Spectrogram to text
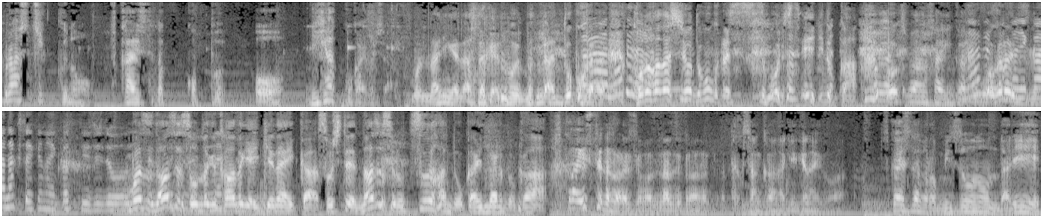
プラスチックの使い捨てたコップを200個買いました。もう何が なんだけどもうなどこから この話をどこから質問していいのか。一番最近買った。なぜそんなに買わなくちゃいけないかっていう事情。まずなぜそんだけ買わなきゃいけないか。そしてなぜそれを通販でお買いになるのか。使い捨てだからですよ。まずなぜかたくさん買わなきゃいけないかは使い捨てだから水を飲んだり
